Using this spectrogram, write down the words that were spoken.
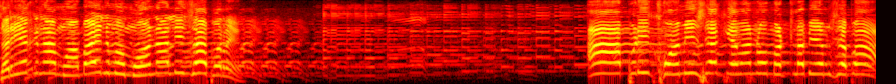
દરેકના મોબાઈલમાં મોનાલિસા ફરે આ આપણી ખોમી છે કહેવાનો મતલબ એમ છે પા.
